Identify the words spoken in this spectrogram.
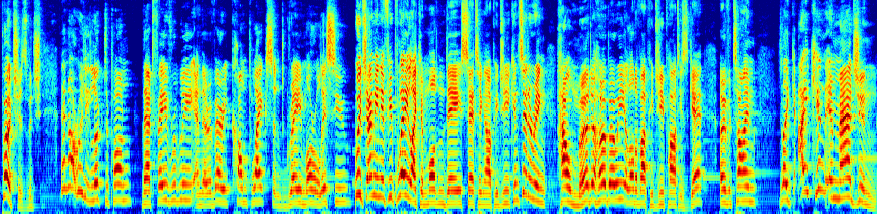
poachers, which they're not really looked upon that favorably, and they're a very complex and grey moral issue. Which, I mean, if you play like a modern day setting RPG, considering how murder hobo a lot of RPG parties get over time, like, I can imagine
